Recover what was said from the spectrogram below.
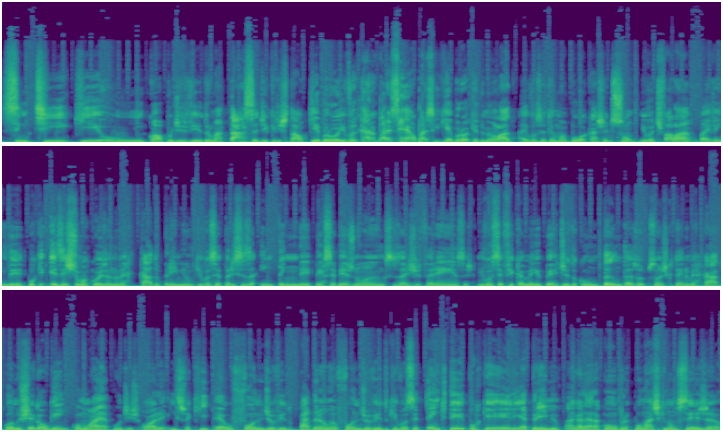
sentir que um copo de vidro, uma taça de cristal quebrou e você, cara, parece real, parece que quebrou aqui do meu lado. Aí você tem uma boa caixa de som. E vou te falar, vai vender. Porque existe uma coisa no mercado premium que você precisa entender, perceber as nuances, as diferenças, e você fica meio perdido com tantas opções que tem no mercado. Quando chega alguém, como a Apple, diz: Olha, isso aqui é o fone de ouvido padrão, é o fone de ouvido que você tem que ter porque ele é premium. A galera compra. Por mais que não seja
